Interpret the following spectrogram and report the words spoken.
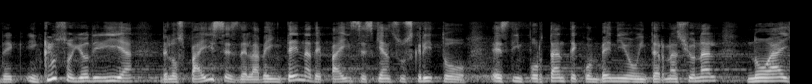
de, incluso yo diría de los países, de la veintena de países que han suscrito este importante convenio internacional, no hay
